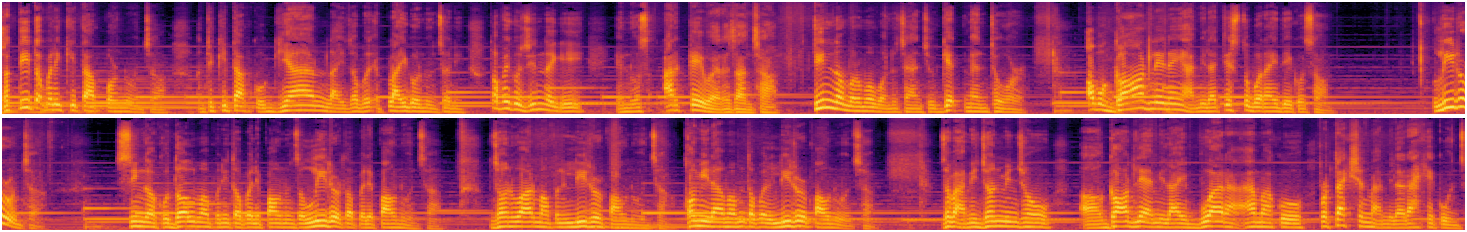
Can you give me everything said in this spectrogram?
जति तपाईँले किताब पढ्नुहुन्छ अनि त्यो किताबको ज्ञानलाई जब एप्लाई गर्नुहुन्छ नि तपाईँको जिन्दगी हेर्नुहोस् अर्कै अर्कै भएर जान्छ। तिन नम्बर म भन्न चाहन्छु गेट मेन्टोर अब गडले नै हामीलाई त्यस्तो बनाइदिएको छ। लिडर हुन्छ। सिंहको दलमा पनि तपाईँले पाउनुहुन्छ लिडर तपाईँले पाउनुहुन्छ। जनावरमा पनि लिडर पाउनुहुन्छ। कमिलामा पनि तपाईँले लिडर पाउनुहुन्छ। जब हामी जन्मिन्छौँ गडले हामीलाई बुवा र आमाको प्रोटेक्सनमा हामीलाई राखेको हुन्छ।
